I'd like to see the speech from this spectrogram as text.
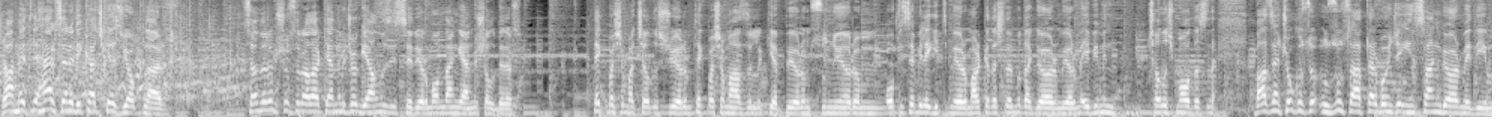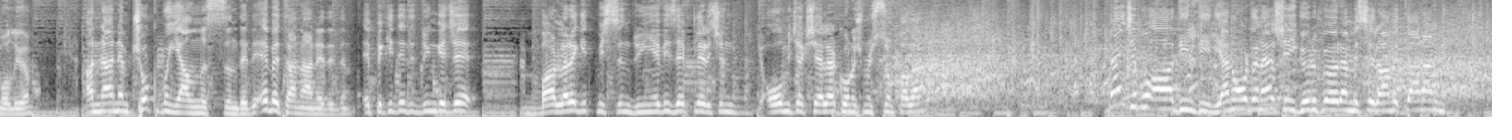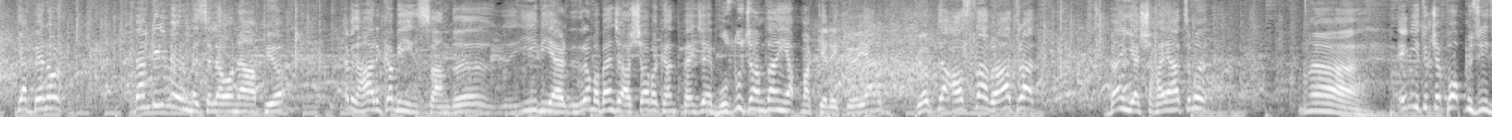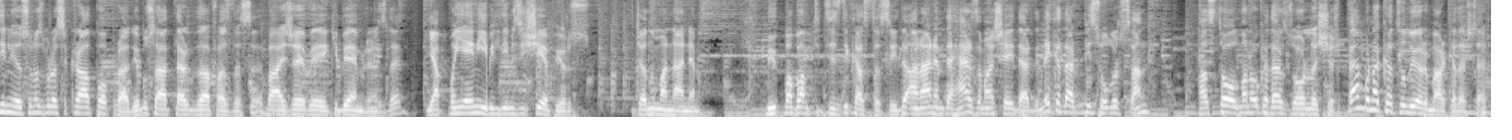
Rahmetli her sene birkaç kez yoklar. Sanırım şu sıralar kendimi çok yalnız hissediyorum. Ondan gelmiş olabilir. Tek başıma çalışıyorum, tek başıma hazırlık yapıyorum, sunuyorum. Ofise bile gitmiyorum, arkadaşlarımı da görmüyorum. Evimin çalışma odasında. Bazen çok uzun, uzun saatler boyunca insan görmediğim oluyor. Anneannem çok mu yalnızsın dedi. Evet anneanne dedim. E peki dedi dün gece barlara gitmişsin, dünyevi zevkler için olmayacak şeyler konuşmuşsun falan. Bence bu adil değil. Yani oradan her şeyi görüp öğrenmesi rahmetli anneannem. Ya ben o... Ben bilmiyorum mesela o ne yapıyor. Evet harika bir insandı. iyi bir yerdedir ama bence aşağı bakan pencere buzlu camdan yapmak gerekiyor. Yani gökte asla rahat rahat. Ben yaşa hayatımı... Ah. En iyi Türkçe pop müziği dinliyorsunuz. Burası Kral Pop Radyo. Bu saatlerde daha fazlası. Bay J ve ekibi emrinizde. Yapmayı en iyi bildiğimiz işi yapıyoruz. Canım anneannem. Büyük babam titizlik hastasıydı. Anneannem de her zaman şey derdi. Ne kadar pis olursan hasta olman o kadar zorlaşır. Ben buna katılıyorum arkadaşlar.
